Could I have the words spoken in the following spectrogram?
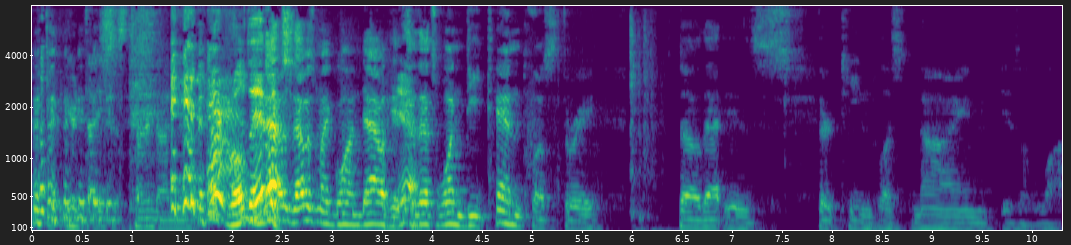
Your dice is turned on you. All right, roll That damage. was, that was my Guan Dao hit, Yeah. so that's 1d10 plus 3. So that is 13 plus 9 is a lot.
